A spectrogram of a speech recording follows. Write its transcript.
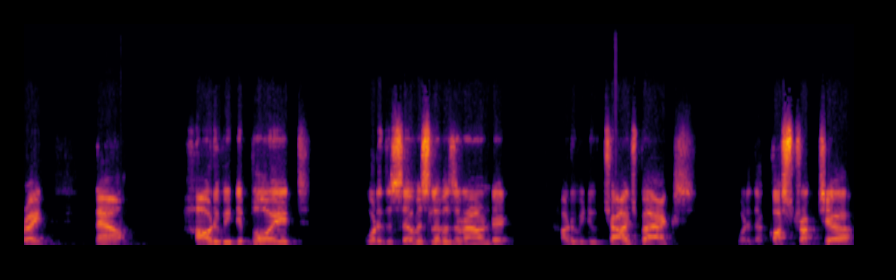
Right? Now, how do we deploy it? What are the service levels around it? How do we do chargebacks? What is the cost structure,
